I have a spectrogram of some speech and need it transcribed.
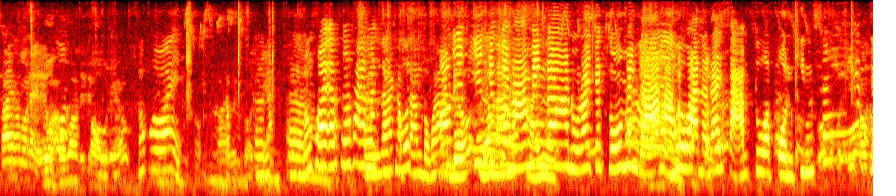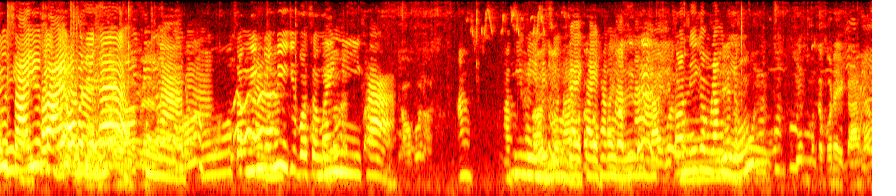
ใช่เขาบอกได้เลยว่าน้องพลอยเออน้องพลอยเอาเสื้อผ้ามากี่ชุดบอกว่าเอาดิกินจะไปหาแมงดาดูได้จักตัวแมงดาน่ะเมื่อวานน่ะได้สามตัวป่นกินแซ่บอยู่สายอยู่สายเขาไปเลยค่ะทุ่งนาสวิงเดี๋ยวนี้อยู่บ่สวิไม่มีค่ะอะพี่เมย์ไม่สนใจใครทั้งนั้นนะคะตอนนี้กำลังหิว เก็บมันกับบริการแล้ว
